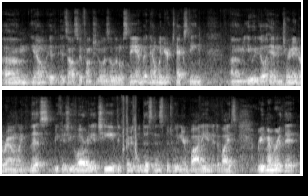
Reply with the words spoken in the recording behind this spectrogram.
Um, you know, it, it's also functional as a little stand. But now when you're texting, um, you would go ahead and turn it around like this because you've already achieved a critical distance between your body and the device. Remember that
